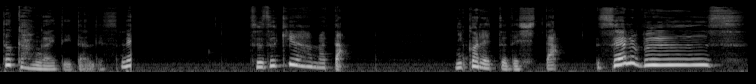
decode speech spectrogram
と考えていたんですね。続きはまた。ニコレットでした。セルブース。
